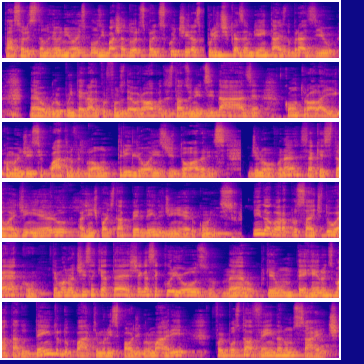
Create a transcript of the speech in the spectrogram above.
tá? Solicitando reuniões com os embaixadores para discutir as políticas ambientais do Brasil, né? O grupo integrado por fundos da Europa, dos Estados Unidos e da Ásia controla aí, como eu disse, 4,1 trilhões de dólares. De novo, né? Se a questão é dinheiro, a gente pode estar perdendo dinheiro com isso. Indo agora para o site do Eco, tem uma notícia que até chega a ser curioso, né? Porque um terreno desmatado dentro do Parque Municipal de Grumari foi posto à venda num site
